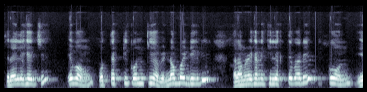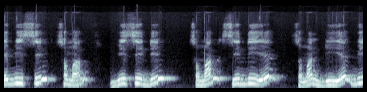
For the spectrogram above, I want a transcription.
সেটাই লিখেছি। এবং প্রত্যেকটি কোণ কি হবে? নব্বই ডিগ্রি। তাহলে আমরা এখানে কি লিখতে পারি? কোণ এবিসি সমান বিসিডি সমান সিডিএ সমান ডিএ বি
